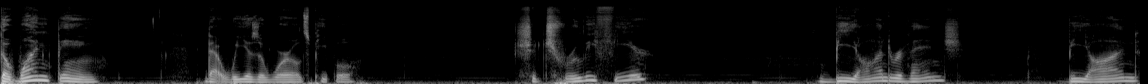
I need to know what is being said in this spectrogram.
The one thing that we as a world's people should truly fear beyond revenge, beyond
